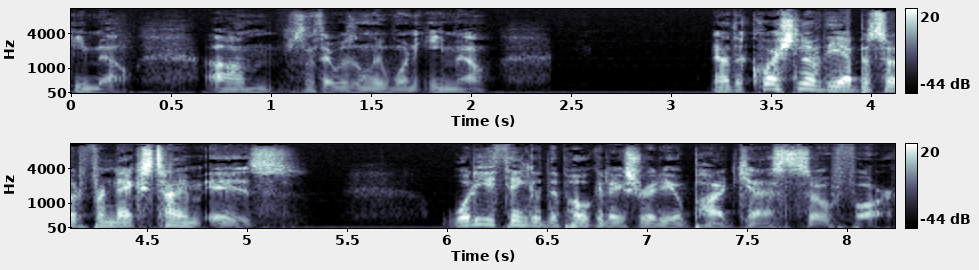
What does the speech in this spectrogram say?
email, um, since there was only one email. Now, the question of the episode for next time is: What do you think of the Pokedex Radio podcast so far?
